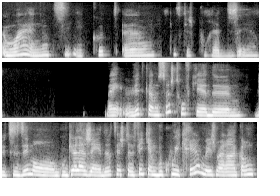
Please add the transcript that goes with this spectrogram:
Moi, un outil, écoute, euh, qu'est-ce que je pourrais dire? Ben, vite comme ça, je trouve que d'utiliser mon Google Agenda, tu sais, je suis une fille qui aime beaucoup écrire, mais je me rends compte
